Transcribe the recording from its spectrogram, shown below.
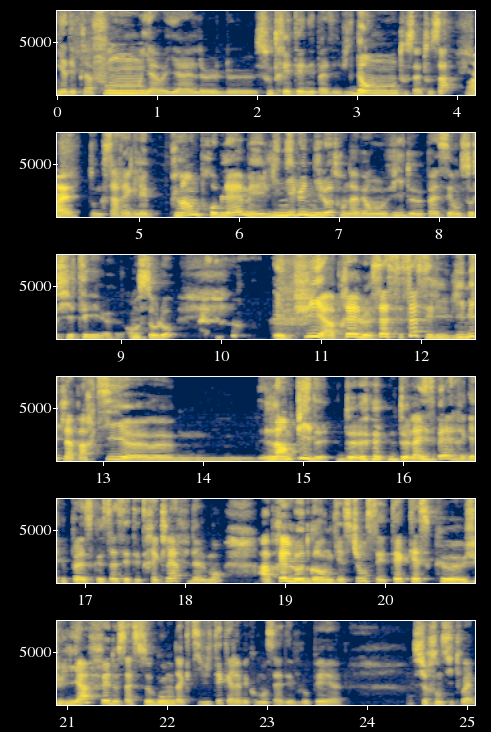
il y a des plafonds, il y a, le, sous-traité n'est pas évident, tout ça, tout ça. Donc ça réglait plein de problèmes et ni l'une ni l'autre, on avait envie de passer en société euh, en solo. Et puis après, le, ça, ça c'est limite la partie euh, limpide de, de l'iceberg, parce que ça, c'était très clair finalement. Après, l'autre grande question, c'était qu'est-ce que Julia fait de sa seconde activité qu'elle avait commencé à développer euh, sur son site web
